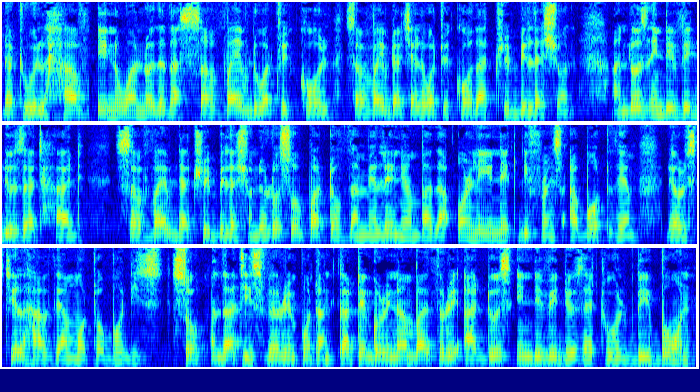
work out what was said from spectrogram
that will have in one or the other survived what we call survived actually what we call the tribulation. And those individuals that had survived the tribulation. They're also part of the millennium, but the only unique difference about them, they will still have their mortal bodies. So that is very important. Category number three are those individuals that will be born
